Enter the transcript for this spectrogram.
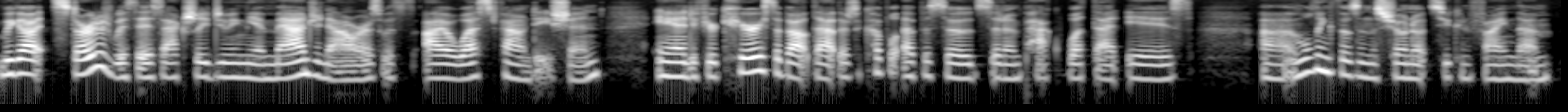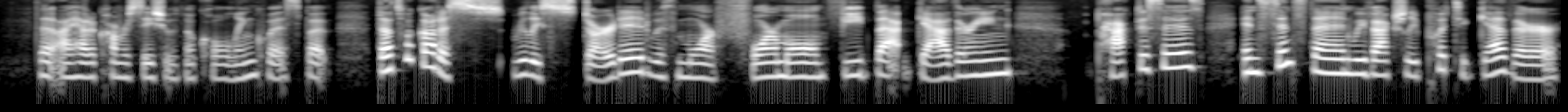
We got started with this actually doing the Imagine Hours with Iowa West Foundation And if you're curious about that, there's a couple episodes that unpack what that is. Uh, and we'll link those in the show notes so you can find them. That I had a conversation with Nicole Lindquist, but that's what got us really started with more formal feedback gathering practices. And since then, we've actually put together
